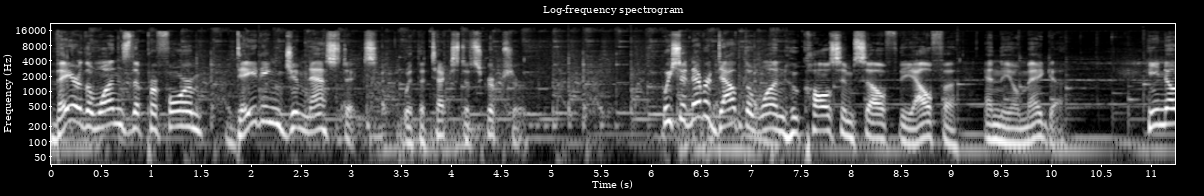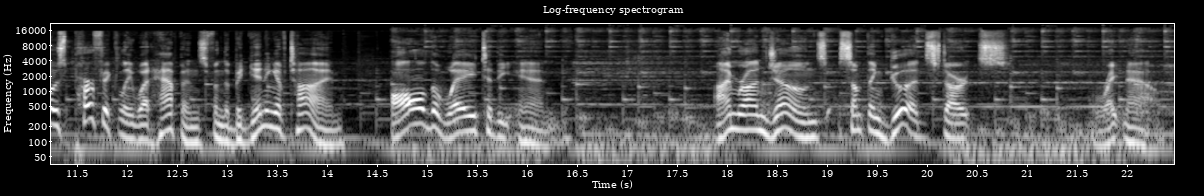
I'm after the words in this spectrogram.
They are the ones that perform dating gymnastics with the text of Scripture. We should never doubt the one who calls himself the Alpha and the Omega. He knows perfectly what happens from the beginning of time all the way to the end. I'm Ron Jones. Something good starts right now.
